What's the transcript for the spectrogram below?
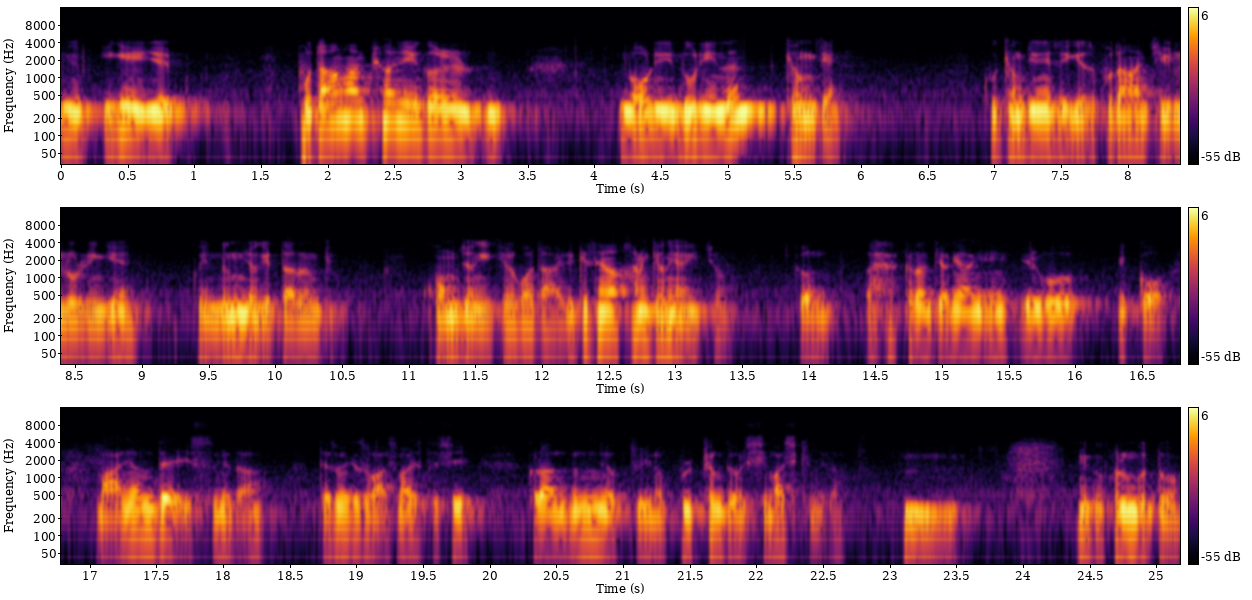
이- 이게 이제 부당한 편익을 노리, 누리는 경쟁. 그 경쟁에서 이겨서 부당한 지위를 노리는 게 그 능력에 따른 기- 공정의 결과다. 이렇게 생각하는 경향이 있죠. 그건 그런 경향이 일부 있고 만연돼 있습니다. 대통령께서 말씀하셨듯이 그러한 능력주의는 불평등을 심화시킵니다. 음, 그러니까 그런 것도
